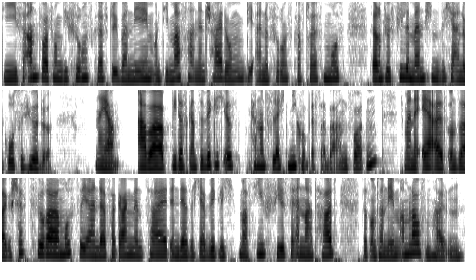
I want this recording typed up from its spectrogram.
Die Verantwortung, die Führungskräfte übernehmen und die Masse an Entscheidungen, die eine Führungskraft treffen muss, wären für viele Menschen sicher eine große Hürde. Naja, aber wie das Ganze wirklich ist, kann uns vielleicht Nico besser beantworten. Ich meine, er als unser Geschäftsführer musste ja in der vergangenen Zeit, in der sich ja wirklich massiv viel verändert hat, das Unternehmen am Laufen halten.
